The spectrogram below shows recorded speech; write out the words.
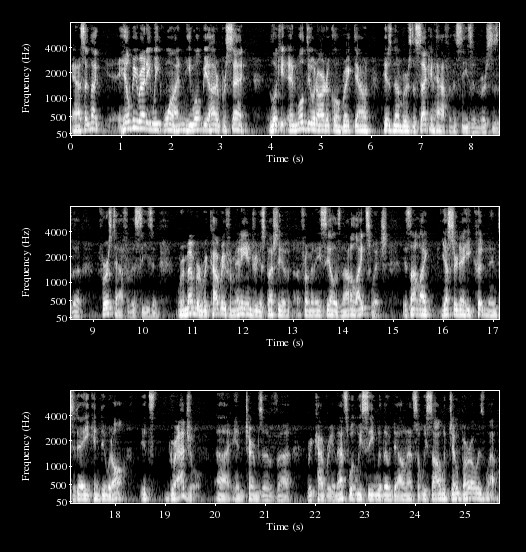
and I said, look, he'll be ready week one. He won't be 100%. Look at, and we'll do an article and break down his numbers the second half of the season versus the first half of the season. Remember, recovery from any injury, especially from an ACL, is not a light switch. It's not like yesterday he couldn't and today he can do it all. It's gradual uh, in terms of uh, recovery. And that's what we see with Odell, and that's what we saw with Joe Burrow as well.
